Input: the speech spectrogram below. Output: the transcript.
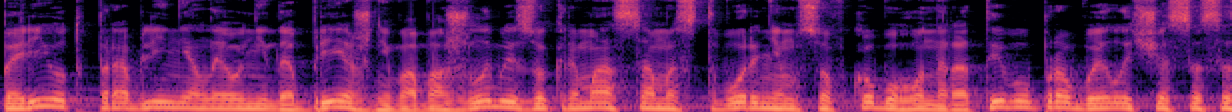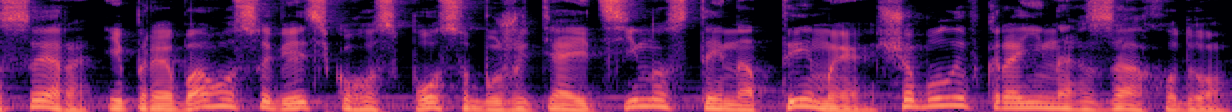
Період правління Леоніда Брежнєва важливий, зокрема, саме створенням совкового наративу про велич СССР і перевагу совєтського способу життя і цінностей над тими, що були в країнах Заходу.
